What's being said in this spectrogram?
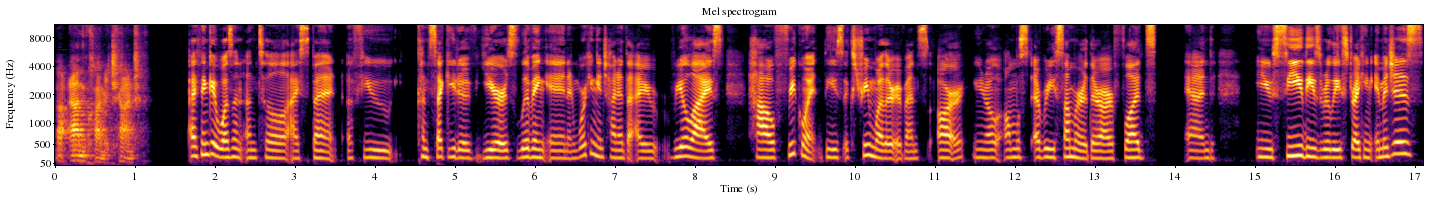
uh, and climate change. I think it wasn't until I spent a few consecutive years living in and working in China that I realized how frequent these extreme weather events are. You know, almost every summer there are floods and you see these really striking images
